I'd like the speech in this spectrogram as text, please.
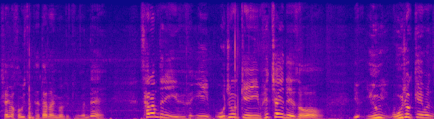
제가 거기서 대단한 걸 느낀 건데 사람들이 이, 회- 이 오징어 게임 회차에 대해서 이, 이 오징어 게임은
